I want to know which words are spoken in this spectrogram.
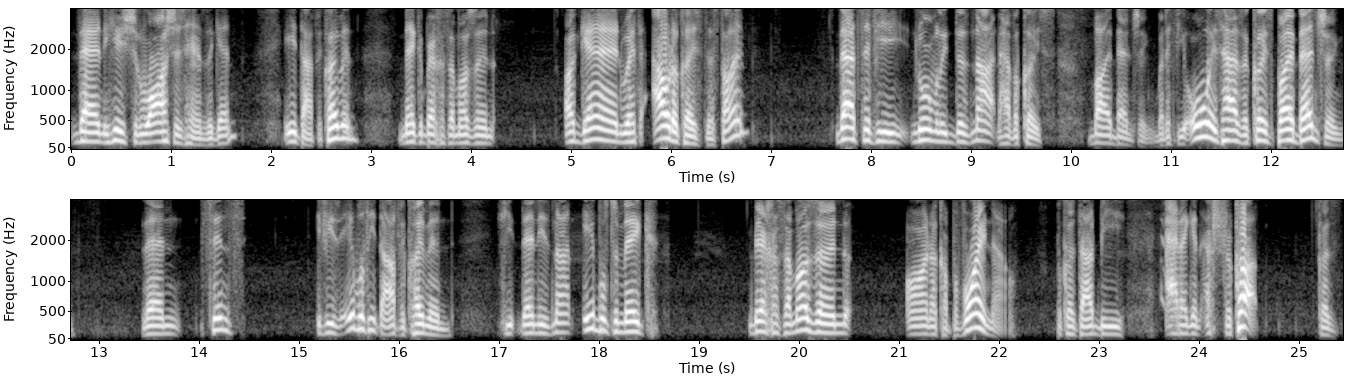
then he should wash his hands again, eat afikomen, make a Berchas Hamazon again without a kais this time. That's if he normally does not have a kais by benching. But if he always has a kais by benching, then since if he's able to eat the he, then he's not able to make Berchas Hamazon on a cup of wine now, because that'd be adding an extra cup. Because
